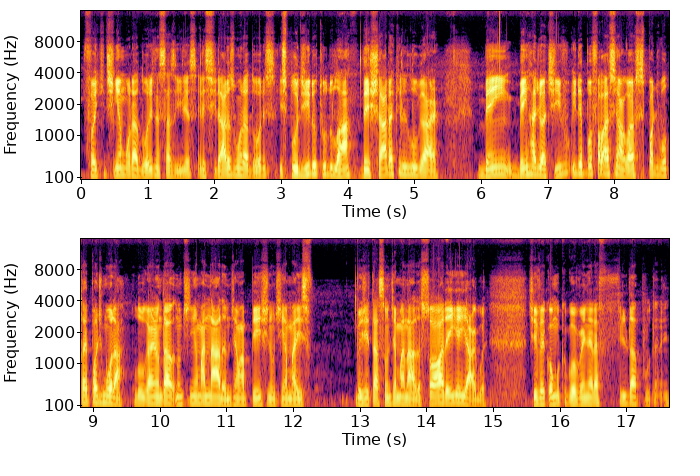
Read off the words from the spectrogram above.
foi que tinha moradores nessas ilhas, eles tiraram os moradores, explodiram tudo lá, deixaram aquele lugar bem bem radioativo e depois falaram assim, ó, agora vocês podem voltar e pode morar. O lugar não, dá, não tinha mais nada, não tinha mais peixe, não tinha mais vegetação, não tinha mais nada, só areia e água. Tive como que o governo era filho da puta, né?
